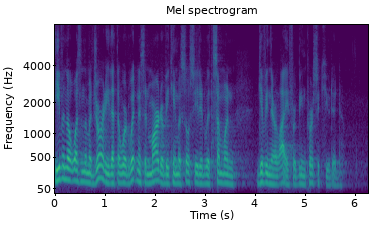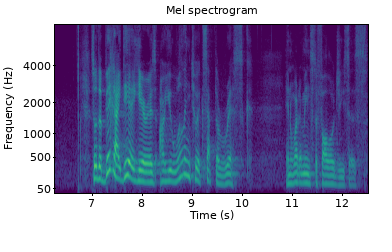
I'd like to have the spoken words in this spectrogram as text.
even though it wasn't the majority, that the word witness and martyr became associated with someone giving their life or being persecuted. So the big idea here is are you willing to accept the risk in what it means to follow Jesus?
